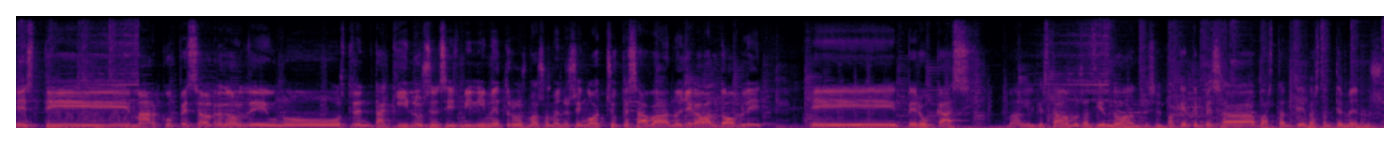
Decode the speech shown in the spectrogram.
este marco pesa alrededor de unos 30 kilos en 6 milímetros, más o menos en 8 pesaba, no llegaba al doble, eh, pero casi, ¿vale? El que estábamos haciendo antes. El paquete pesa bastante, bastante menos.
